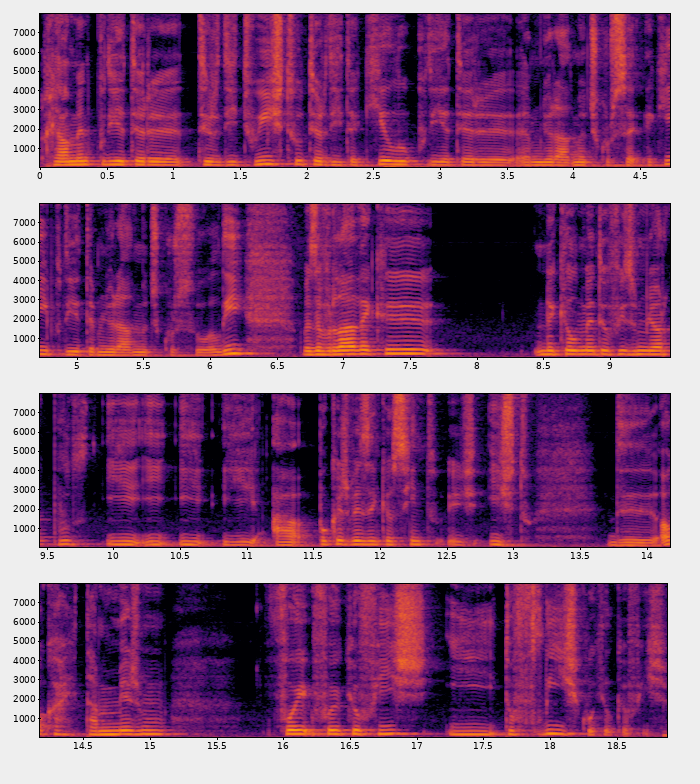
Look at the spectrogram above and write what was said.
realmente podia ter, ter dito isto, ter dito aquilo, podia ter melhorado o meu discurso aqui, podia ter melhorado o meu discurso ali, mas a verdade é que naquele momento eu fiz o melhor que pude e, e, e, e há poucas vezes em que eu sinto isto, de ok, está mesmo foi, foi o que eu fiz e estou feliz com aquilo que eu fiz.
